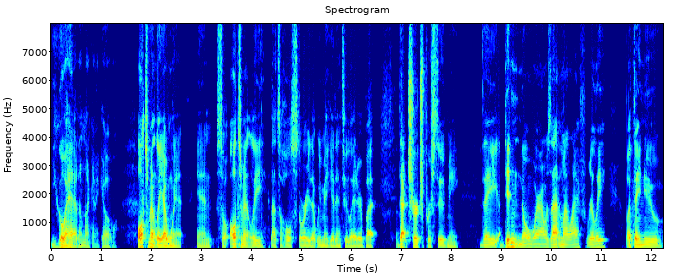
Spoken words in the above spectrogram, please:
you go ahead. I'm not going to go. Ultimately, I went. And so ultimately, that's a whole story that we may get into later. But that church pursued me. They didn't know where I was at in my life, really, but they knew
